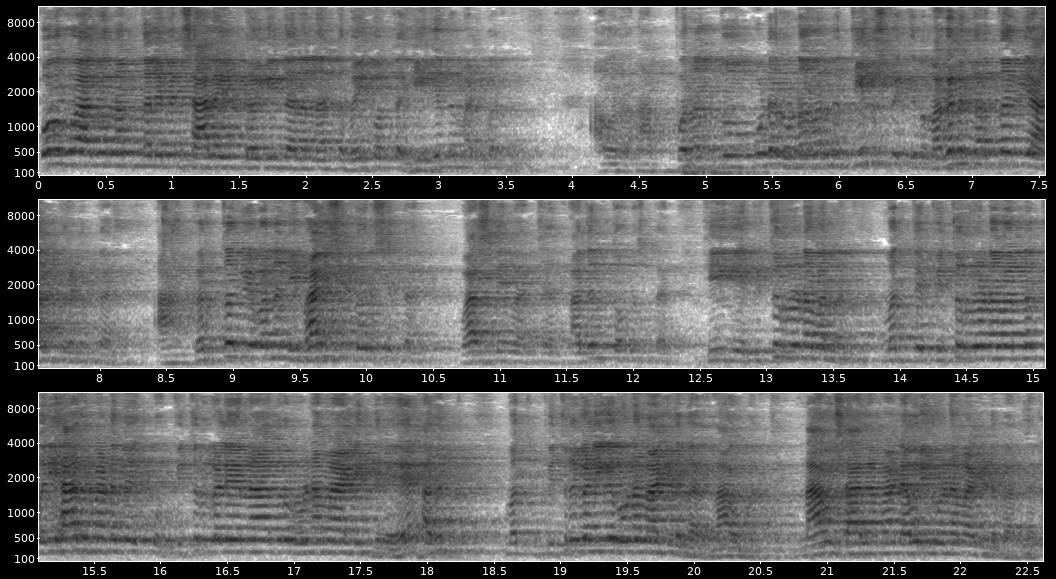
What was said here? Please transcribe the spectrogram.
ಹೋಗುವಾಗ ನಮ್ಮ ತಲೆ ಮೇಲೆ ಸಾಲ ಇಟ್ಟು ಹೋಗಿದ್ದಾನಲ್ಲ ಅಂತ ಬೈಕೊಂತ ಹೀಗೆಲ್ಲ ಮಾಡಬಾರ್ದು. ಅವರ ಅಪ್ಪನದ್ದು ಕೂಡ ಋಣವನ್ನು ತೀರಿಸಬೇಕಿದ್ದು ಮಗನ ಕರ್ತವ್ಯ ಅಂತ ಹೇಳ್ತಾರೆ. ಆ ಕರ್ತವ್ಯವನ್ನು ನಿಭಾಯಿಸಿ ತೋರಿಸಿದ್ದಾರೆ. ವಾಸುದೇವಾಚಾರ್ಯ ಅದನ್ನು ತೋರಿಸ್ತಾರೆ. ಹೀಗೆ ಪಿತೃಋಣವನ್ನು, ಮತ್ತೆ ಪಿತೃಋಣವನ್ನು ಪರಿಹಾರ ಮಾಡಬೇಕು. ಪಿತೃಗಳೇನಾದರೂ ಋಣ ಮಾಡಿದ್ರೆ ಅದು ಮತ್ತೆ ಪಿತೃಗಳಿಗೆ ಋಣ ಮಾಡಿಡಬಾರ್ದು. ನಾವು ಮತ್ತೆ. ನಾವು ಸಾಲ ಮಾಡಿ ಅವರಿಗೆ ಋಣ ಮಾಡಿಡಬಾರ್ದಲ್ಲ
